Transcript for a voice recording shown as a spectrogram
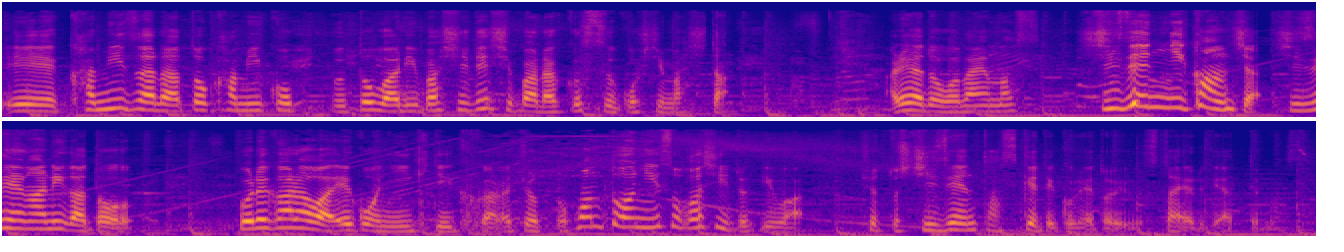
えー、紙皿と紙コップと割り箸でしばらく過ごしました。ありがとうございます。自然に感謝。自然ありがとう。これからはエゴに生きていくからちょっと本当に忙しい時はちょっと自然助けてくれというスタイルでやってます。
